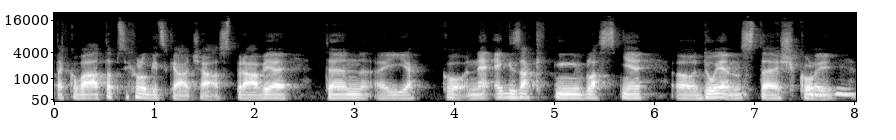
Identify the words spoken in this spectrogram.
taková ta psychologická část, právě ten jako neexaktní vlastně dojem z té školy, mm-hmm.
